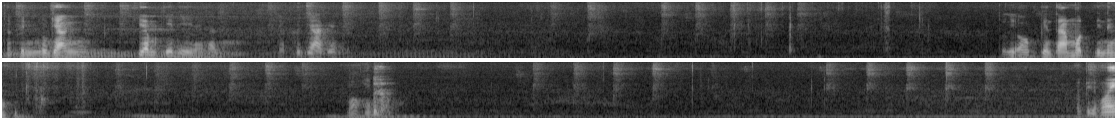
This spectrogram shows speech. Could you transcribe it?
ถ้าเป็นลูกยางเทียมเกรดเอนะครับอยากขึ้นยากอยู่ตัวนี้ออกเปลี่ยนตามมดนิดนึง มองเห็นปะ มันเป็นห้อย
